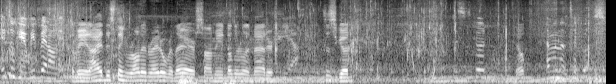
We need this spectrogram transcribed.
It's okay, we've been on it. I mean, I had this thing running right over there, so I mean, it doesn't really matter. Yeah. This is good. This is good. Yep. I'm gonna tip us.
